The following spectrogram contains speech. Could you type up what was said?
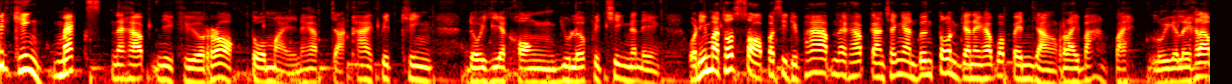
Fit King Max นะครับ นี่คือรอกตัวใหม่นะครับ จากค่าย Fit King โดยเฮียคอง You Love Fishing นั่นเอง วันนี้มาทดสอบประสิทธิภาพนะครับ การใช้งานเบื้องต้นกันนะครับ ว่าเป็นอย่างไรบ้างไป ลุยกันเลยครับ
